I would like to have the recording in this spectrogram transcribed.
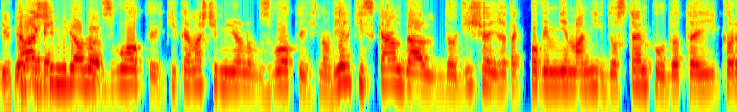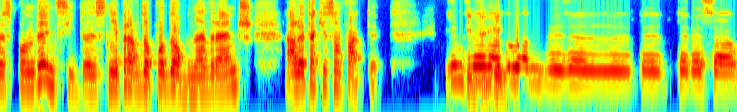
Kilkanaście milionów złotych, kilkanaście milionów złotych. No wielki skandal do dzisiaj, że tak powiem, nie ma nikt dostępu do tej korespondencji. To jest nieprawdopodobne wręcz, ale takie są fakty. Tym, że ona była, że te, Teresa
